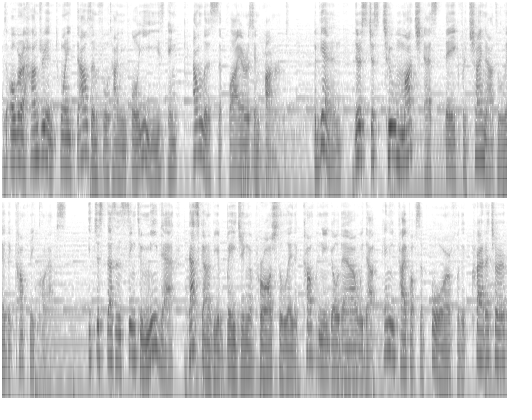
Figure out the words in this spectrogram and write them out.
with over 120,000 full-time employees and countless suppliers and partners. Again, there's just too much at stake for China to let the company collapse. It just doesn't seem to me that that's gonna be a Beijing approach to let the company go down without any type of support for the creditor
